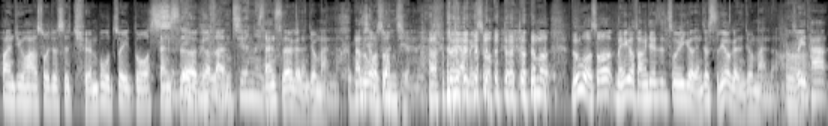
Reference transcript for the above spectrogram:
换句话说，就是全部最多三十二个人，三十二个人就满了。那如果说，对啊，没错，对对。那么如果说每一个房间是住一个人，就十六个人就满了哈。所以他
